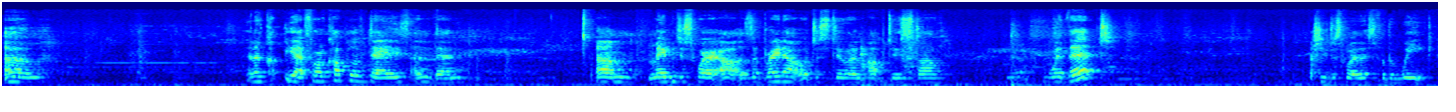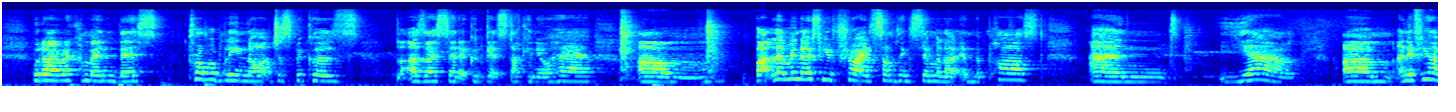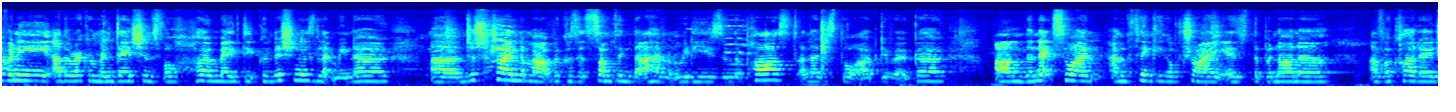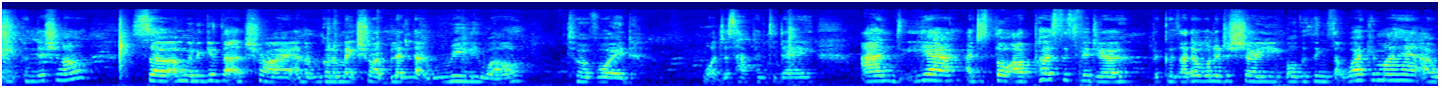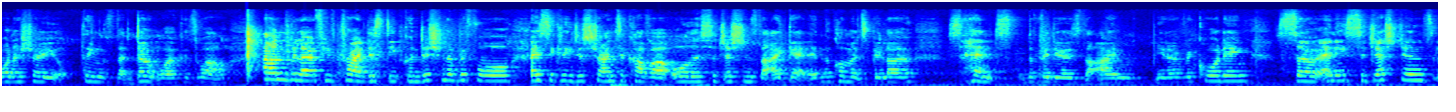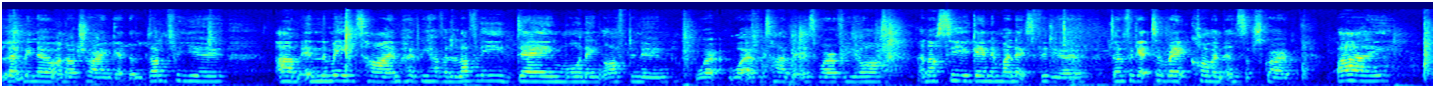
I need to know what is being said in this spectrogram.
Um, in a, yeah, for a couple of days and then um, maybe just wear it out as a braid out or just do an updo style with it. Actually just wear this for the week. Would I recommend this? Probably not just because as I said it could get stuck in your hair. Um, but let me know if you've tried something similar in the past and yeah Um, and if you have any other recommendations for homemade deep conditioners, let me know. Um, just trying them out because it's something that I haven't really used in the past and I just thought I'd give it a go. Um, the next one I'm thinking of trying is the banana avocado deep conditioner. So I'm going to give that a try and I'm going to make sure I blend that really well to avoid what just happened today. And yeah, I just thought I'd post this video because I don't want to just show you all the things that work in my hair. I want to show you things that don't work as well. Down below if you've tried this deep conditioner before. Basically just trying to cover all the suggestions that I get in the comments below. Hence the videos that I'm, you know, recording. So any suggestions, let me know and I'll try and get them done for you. Um, in the meantime, hope you have a lovely day, morning, afternoon, where, whatever time it is, wherever you are. And I'll see you again in my next video. Don't forget to rate, comment and subscribe. Bye.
